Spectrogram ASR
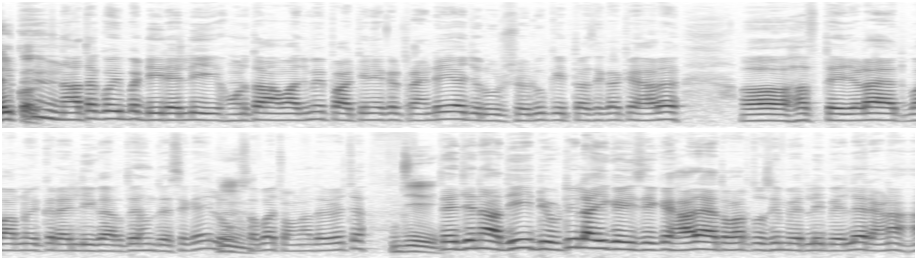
ਬਿਲਕੁਲ। ਨਾ ਤਾਂ ਕੋਈ ਵੱਡੀ ਰੈਲੀ ਹੁਣ ਤਾਂ ਆਮ ਆਦਮੀ ਪਾਰਟੀ ਨੇ ਇੱਕ ਟ੍ਰੈਂਡ ਇਹ ਜ਼ਰੂਰ ਸ਼ੁਰੂ ਕੀਤਾ ਸੀਗਾ ਕਿ ਹਰ ਹਫ਼ਤੇ ਜਿਹੜਾ ਐਤਵਾਰ ਨੂੰ ਇੱਕ ਰੈਲੀ ਕਰਦੇ ਹੁੰਦੇ ਸੀਗੇ ਲੋਕ ਸਭਾ ਚੋਣਾਂ ਦੇ ਵਿੱਚ। ਜੀ। ਤੇ ਜਿਨ੍ਹਾਂ ਦੀ ਡਿਊਟੀ ਲਾਈ ਗਈ ਸੀ ਕਿ ਹਰ ਐਤਵਾਰ ਤੁਸੀਂ ਮੇਰੇ ਲਈ ਵਿਹਲੇ ਰਹਿਣਾ।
